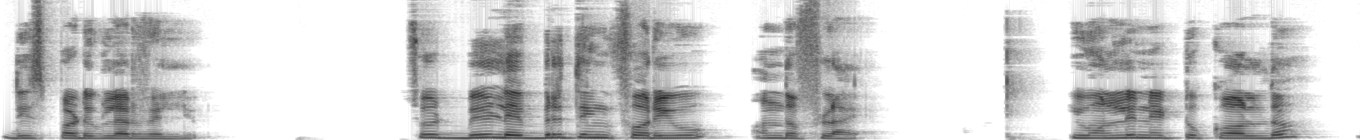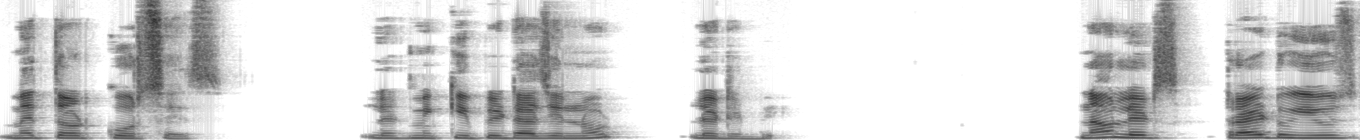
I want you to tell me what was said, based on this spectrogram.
this particular value. So it build everything for you on the fly. You only need to call the method courses. Let me keep it as a node. Let it be. Now let's try to use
